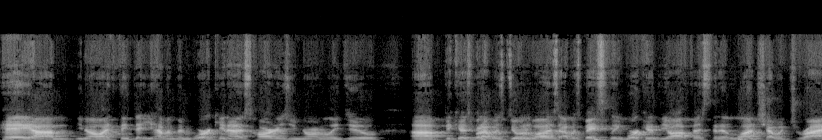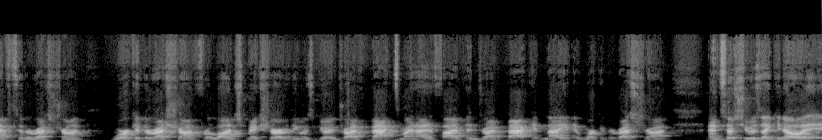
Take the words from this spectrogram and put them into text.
"Hey, um, you know, I think that you haven't been working as hard as you normally do." Uh, because what I was doing was I was basically working at the office. Then at lunch, I would drive to the restaurant, work at the restaurant for lunch, make sure everything was good, drive back to my nine to five, then drive back at night and work at the restaurant. And so she was like, you know, I,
